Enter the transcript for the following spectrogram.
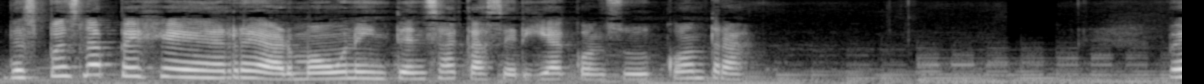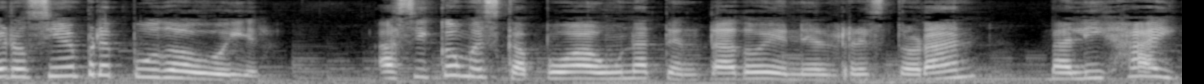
Después la PGR armó una intensa cacería con su contra, pero siempre pudo huir así como escapó a un atentado en el restaurante Bali High,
